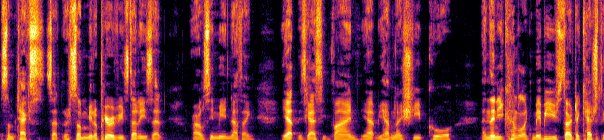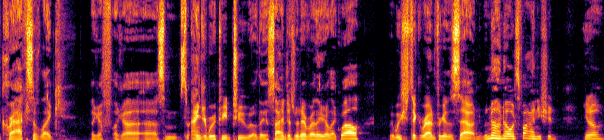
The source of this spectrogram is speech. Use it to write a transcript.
some texts that there's some you know peer reviewed studies that are obviously mean nothing. Yep, these guys seem fine. Yep, you have nice sheep, cool. And then you kind of like maybe you start to catch the cracks of like like a like a uh, some some anger between two of the scientists, whatever. They're like, well, maybe we should stick around and figure this out. And, no, no, it's fine. You should, you know,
